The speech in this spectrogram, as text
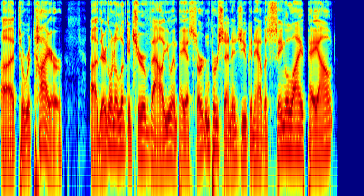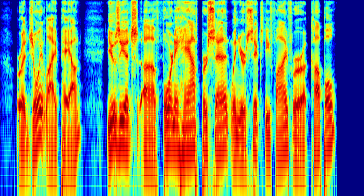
uh, to retire, uh, they're going to look at your value and pay a certain percentage. You can have a single life payout or a joint life payout. Usually, it's uh, four and a half percent when you're 65 for a couple.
